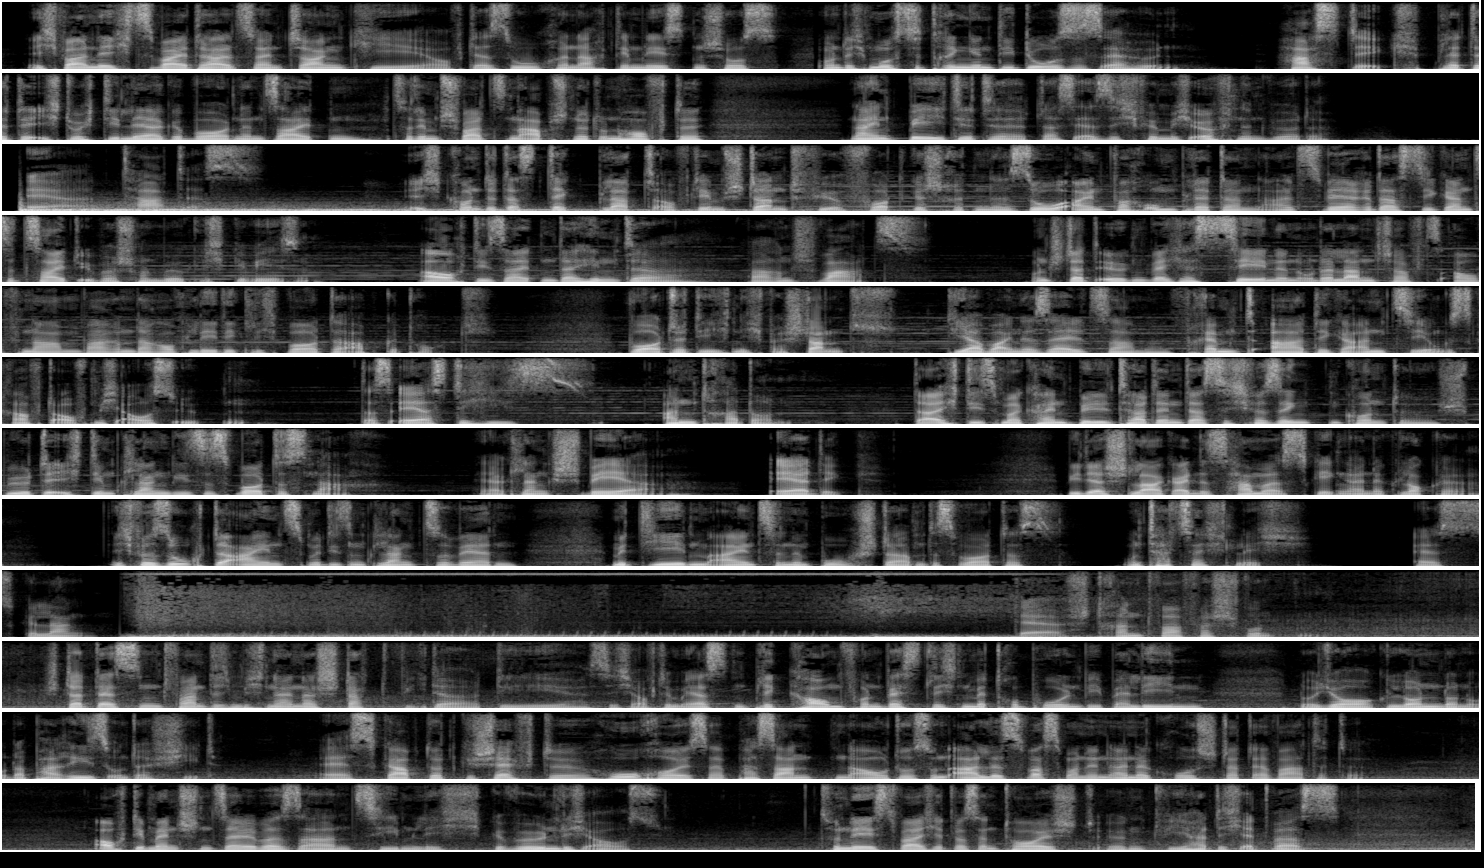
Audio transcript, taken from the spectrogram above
Ich war nichts weiter als ein Junkie auf der Suche nach dem nächsten Schuss, und ich musste dringend die Dosis erhöhen. Hastig blätterte ich durch die leer gewordenen Seiten zu dem schwarzen Abschnitt und hoffte, nein, betete, dass er sich für mich öffnen würde. Er tat es. Ich konnte das Deckblatt, auf dem stand für Fortgeschrittene, so einfach umblättern, als wäre das die ganze Zeit über schon möglich gewesen. Auch die Seiten dahinter waren schwarz, und statt irgendwelcher Szenen oder Landschaftsaufnahmen waren darauf lediglich Worte abgedruckt. Worte, die ich nicht verstand, die aber eine seltsame, fremdartige Anziehungskraft auf mich ausübten. Das erste hieß Antradon. Da ich diesmal kein Bild hatte, in das ich versinken konnte, spürte ich dem Klang dieses Wortes nach. Er klang schwer, erdig, wie der Schlag eines Hammers gegen eine Glocke. Ich versuchte eins mit diesem Klang zu werden, mit jedem einzelnen Buchstaben des Wortes. Und tatsächlich, es gelang. Der Strand war verschwunden. Stattdessen fand ich mich in einer Stadt wieder, die sich auf dem ersten Blick kaum von westlichen Metropolen wie Berlin, New York, London oder Paris unterschied. Es gab dort Geschäfte, Hochhäuser, Passanten, Autos und alles, was man in einer Großstadt erwartete. Auch die Menschen selber sahen ziemlich gewöhnlich aus. Zunächst war ich etwas enttäuscht, irgendwie hatte ich etwas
